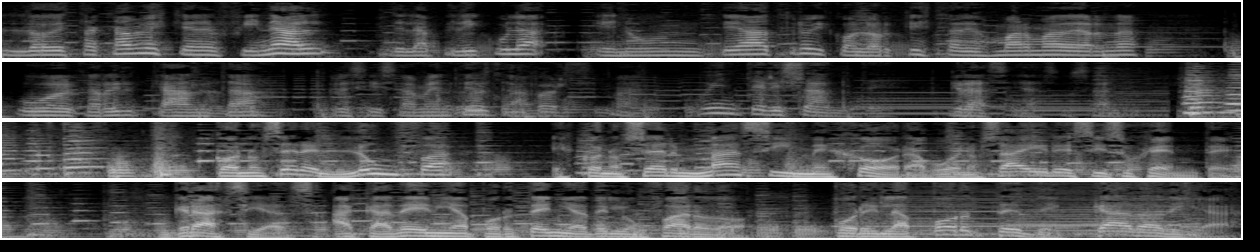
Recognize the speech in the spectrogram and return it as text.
Lo destacable es que en el final de la película, en un teatro y con la orquesta de Osmar Maderna, Hugo del Carril canta precisamente La el tango. comparsita. Bueno, Muy interesante. Gracias, Susana. Conocer el Lunfa es conocer más y mejor a Buenos Aires y su gente. Gracias, Academia Porteña del Lunfardo, por el aporte de cada día.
